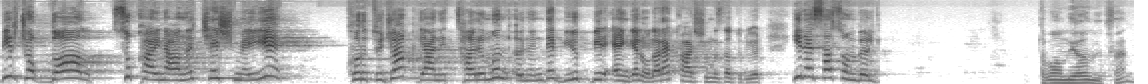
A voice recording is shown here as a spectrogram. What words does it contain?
birçok doğal su kaynağını, çeşmeyi kurutacak yani tarımın önünde büyük bir engel olarak karşımızda duruyor. Yine Sason bölge Tamamlayalım lütfen.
